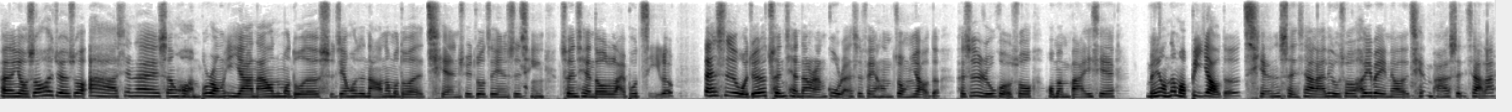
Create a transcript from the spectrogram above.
可能有时候会觉得说啊，现在生活很不容易啊，哪有那么多的时间，或者哪有那么多的钱去做这件事情，存钱都来不及了。但是我觉得存钱当然固然是非常重要的，可是如果说我们把一些没有那么必要的钱省下来，例如说喝一杯饮料的钱，把它省下来。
